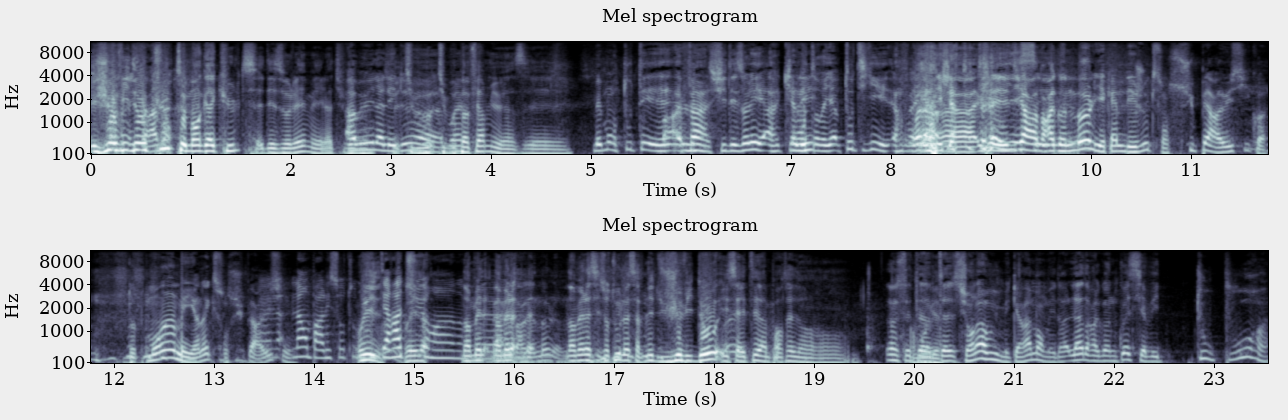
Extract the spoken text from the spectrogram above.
je- jeu vidéo culte, manga culte. Désolé, mais là tu Ah peux, oui, là, les tu, deux, tu, euh, tu peux pas faire mieux. hein, c'est Mais bon, tout est. Bah, enfin, je suis désolé, Akira tout y est. Enfin, Voilà, il y a déjà euh, tout j'allais dire c'est- Dragon Ball, il y a quand même des jeux qui sont super réussis quoi. D'autres moins, mais il y en a qui sont super réussis. là, on parlait surtout Oui, de littérature. oui, hein, non, mais- euh, non, mais là- Dragon Ball. Non mais là c'est surtout là ça venait du jeu vidéo et Ouais. ça a été importé dans. Non, cette adaptation-là, oui, mais carrément. Mais là, Dragon Quest, il y avait tout pour.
